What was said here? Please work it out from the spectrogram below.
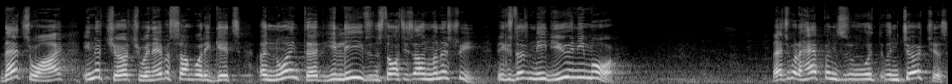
That's why in a church, whenever somebody gets anointed, he leaves and starts his own ministry because he doesn't need you anymore. That's what happens with, in churches.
